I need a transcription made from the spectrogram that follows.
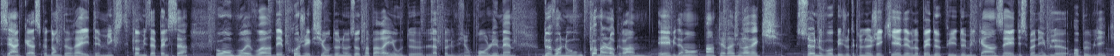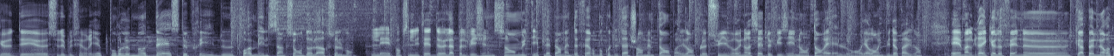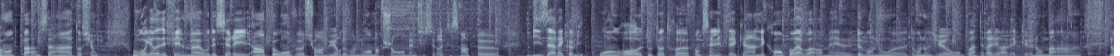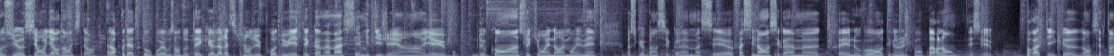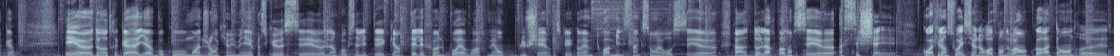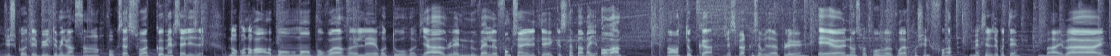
C'est un casque donc de réalité mixte, comme ils appellent ça, où on pourrait voir des projections de nos autres appareils ou de l'Apple Vision Pro lui-même devant nous comme un hologramme et évidemment interagir avec. Ce nouveau bijou technologique qui est développé depuis 2015 est disponible au public dès euh, ce début de février pour le modeste prix de 3500 dollars seulement. Les fonctionnalités de l'Apple Vision sont multiples et permettent de faire beaucoup de tâches en même temps. Par exemple, suivre une recette de cuisine en temps réel, en regardant une vidéo par exemple. Et malgré que le fait qu'Apple ne recommande pas, ça, attention, ou regarder des films ou des séries un peu où on veut, sur un mur devant nous en marchant, même si c'est vrai que ce serait un peu bizarre et comique, ou en gros toute autre fonctionnalité qu'un écran pourrait avoir, mais devant nous, devant nos yeux, où on peut interagir avec nos mains, nos yeux, aussi en regardant, etc. Alors peut-être que vous pouvez vous en douter que la réception du produit était quand même assez mitigée. Hein. Il y a eu beaucoup de camps, hein, ceux qui ont énormément aimé, parce que ben, c'est quand même assez fascinant, c'est quand même très nouveau technologiquement parlant, et c'est pratique dans certains cas. Et euh, dans d'autres cas, il y a beaucoup moins de gens qui ont aimé parce que c'est euh, la fonctionnalité qu'un téléphone pourrait avoir, mais en plus cher parce que quand même 3500 euros, c'est euh, enfin dollars pardon, c'est assez cher. Quoi qu'il en soit, ici en Europe, on devra encore attendre jusqu'au début 2025 pour que ça soit commercialisé. Donc on aura un bon moment pour voir les retours viables et les nouvelles fonctionnalités que cet appareil aura. En tout cas, j'espère que ça vous a plu et euh, nous on se retrouve pour la prochaine fois. Merci de nous écouter. Bye bye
